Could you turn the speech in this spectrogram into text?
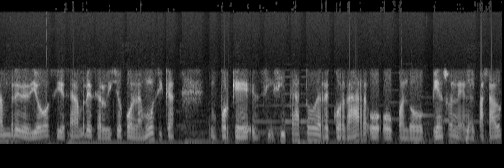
hambre de Dios y esa hambre de servicio con la música, porque sí, sí trato de recordar o, cuando pienso en, el pasado,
